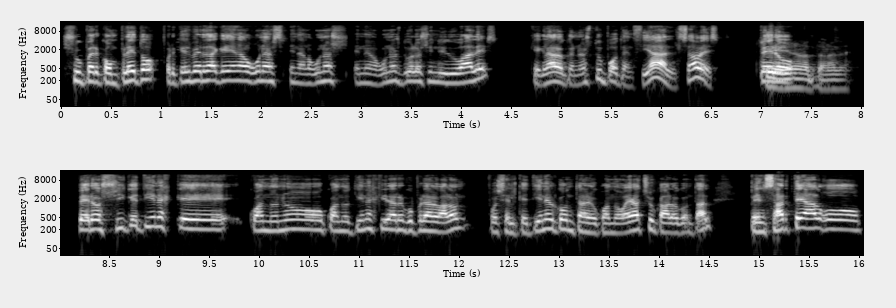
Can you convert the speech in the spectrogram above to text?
súper completo, porque es verdad que hay en, algunas, en, algunos, en algunos duelos individuales que, claro, que no es tu potencial, ¿sabes? Pero, Sí, no, pero sí que tienes que, cuando no, cuando tienes que ir a recuperar el balón, pues el que tiene el contrario, cuando vaya a chocar o con tal, pensarte algo,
